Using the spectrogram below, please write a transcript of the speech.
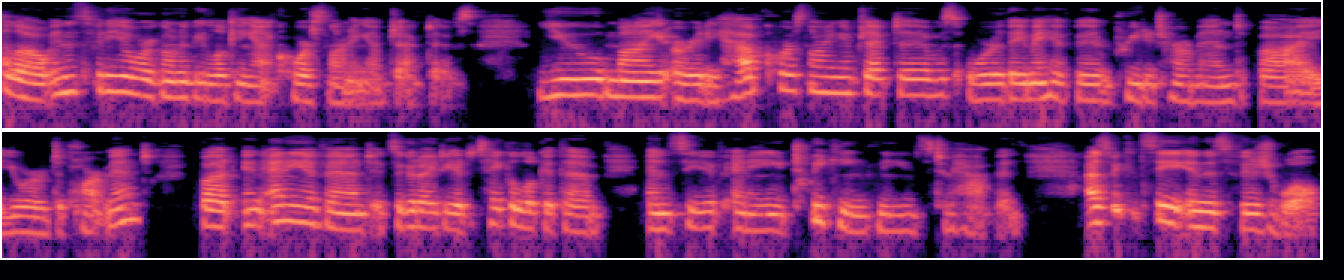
Hello, in this video we're going to be looking at course learning objectives. You might already have course learning objectives or they may have been predetermined by your department, but in any event it's a good idea to take a look at them and see if any tweaking needs to happen. As we can see in this visual,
